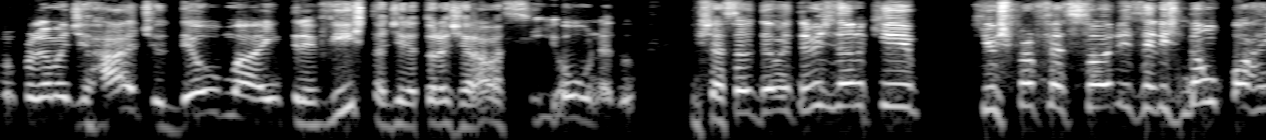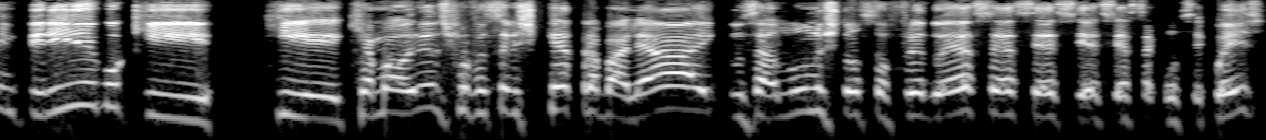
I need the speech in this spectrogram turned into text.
no programa de rádio deu uma entrevista, a diretora geral, a CEO, né, do Ministério da Saúde deu uma entrevista dizendo que que os professores eles não correm perigo, que que, que a maioria dos professores quer trabalhar e que os alunos estão sofrendo essa, essa, essa, essa, essa consequência,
